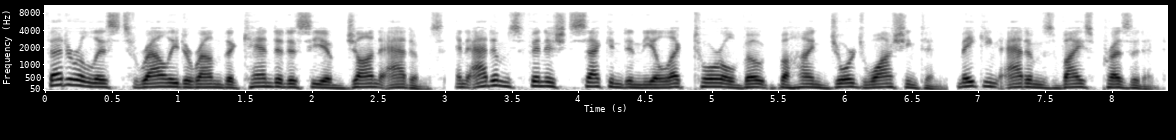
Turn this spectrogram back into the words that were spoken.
Federalists rallied around the candidacy of John Adams, and Adams finished second in the electoral vote behind George Washington, making Adams vice president.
